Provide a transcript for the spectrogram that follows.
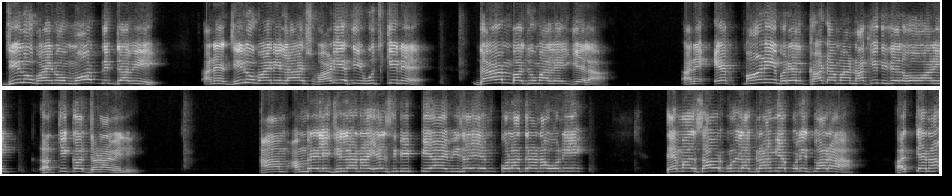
જીલુભાઈનું મોત નિપજાવી અને જીલુભાઈની લાશ વાડીએથી ઉચકીને ગામ બાજુમાં લઈ ગયેલા. અને એક પાણી ભરેલ ખાડામાં નાખી દીધેલ હોવાની હકીકત જણાવેલી. આમ અમરેલી જિલ્લાના એલસીબી પીઆઈ વિજય એમ કોલાદરાનાઓની તેમજ સાવરકુંડલા ગ્રામ્ય પોલીસ દ્વારા હત્યાના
